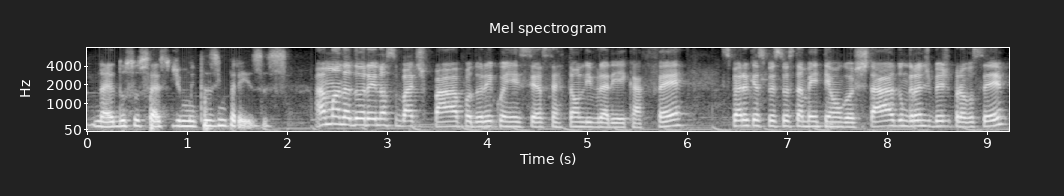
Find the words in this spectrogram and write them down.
né, do sucesso de muitas empresas. Amanda, adorei nosso bate-papo, adorei conhecer a Sertão Livraria e Café. Espero que as pessoas também tenham gostado. Um grande beijo para você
